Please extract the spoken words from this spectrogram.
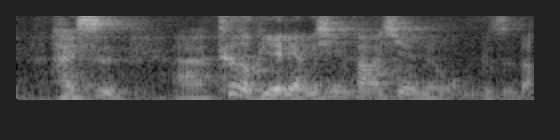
还是啊特别良心发现的？我们不知道。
